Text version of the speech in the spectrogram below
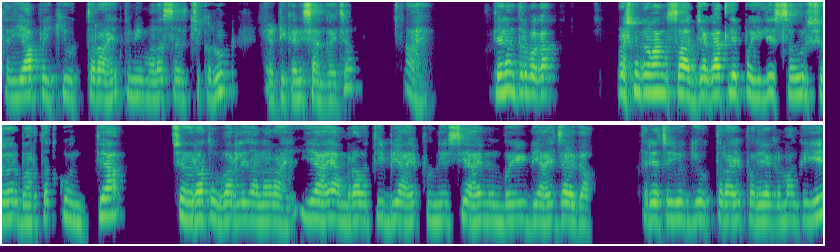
तर यापैकी उत्तर आहे तुम्ही मला सर्च करून या ठिकाणी सांगायचं आहे. त्यानंतर बघा प्रश्न क्रमांक सात जगातले पहिले सौर शहर भारतात कोणत्या शहरात उभारले जाणार आहे? ए आहे अमरावती बी आहे पुणे सी आहे मुंबई डी आहे जळगाव. तर याचं योग्य उत्तर आहे पर्याय क्रमांक ए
